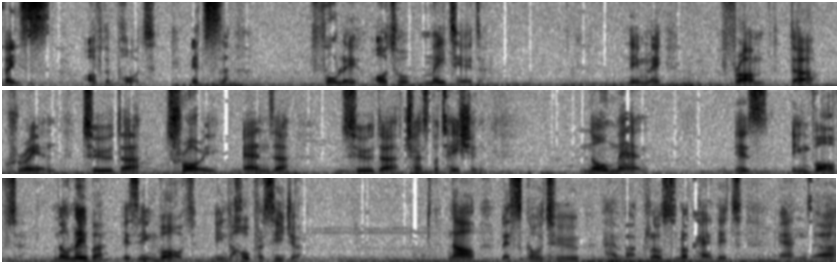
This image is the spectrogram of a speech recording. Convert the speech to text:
phase of the port, it's fully automated, namely from the crane to the trolley and uh, to the transportation. No man is involved, no labor is involved in the whole procedure. Now let's go to have a close look at it and uh,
